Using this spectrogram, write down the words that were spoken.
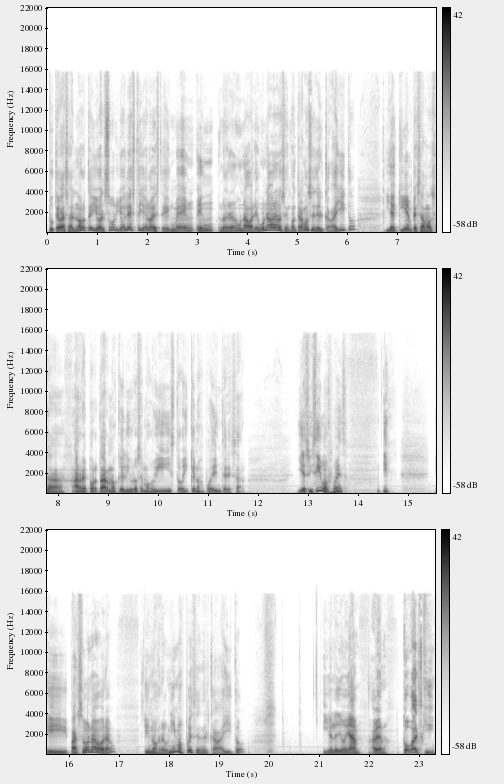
tú te vas al norte, yo al sur, yo al este y al oeste. En, una hora. En una hora nos encontramos en el caballito y aquí empezamos a, reportarnos qué libros hemos visto y qué nos puede interesar. Y eso hicimos, pues. Y pasó una hora y nos reunimos, pues, en el caballito. Y yo le digo, ya, a ver, Kowalski,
